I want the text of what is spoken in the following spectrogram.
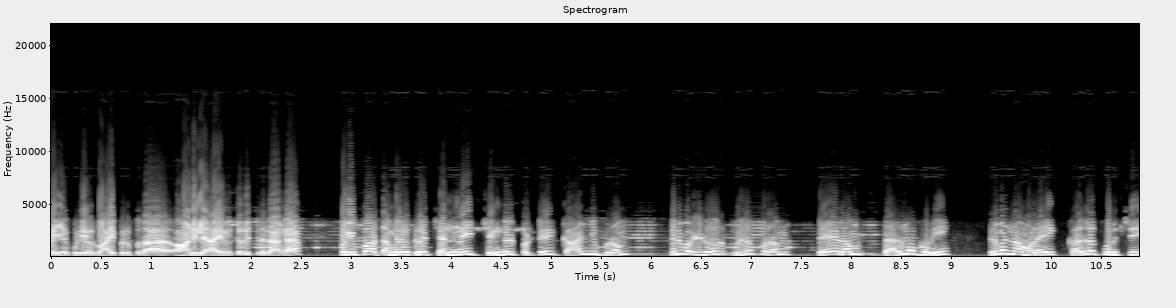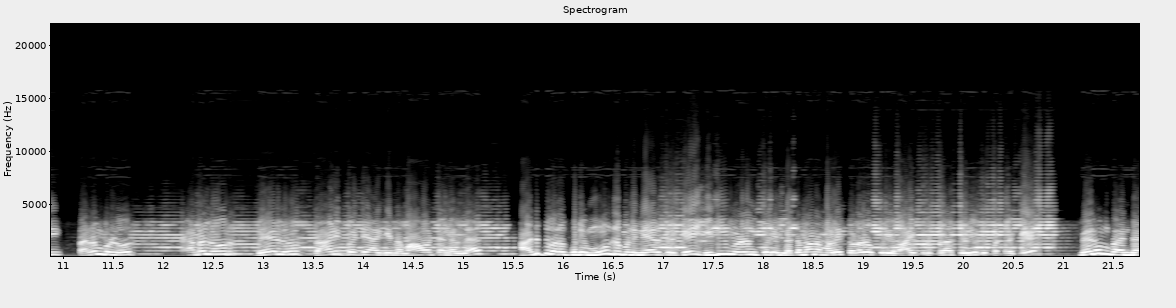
பெய்யக்கூடிய ஒரு வாய்ப்பு இருப்பதா வானிலை ஆய்வு தெரிவிச்சிருக்காங்க. குறிப்பா தமிழகத்துல சென்னை செங்கல்பட்டு காஞ்சிபுரம் திருவள்ளூர் விழுப்புரம் சேலம் தருமபுரி திருவண்ணாமலை கள்ளக்குறிச்சி பெரம்பலூர் கடலூர் வேலூர் ராணிப்பேட்டை ஆகிய இந்த மாவட்டங்கள்ல அடுத்து வரக்கூடிய மூன்று மணி நேரத்திற்கு இடியுடன் கூடிய மிதமான மழை தொடரக்கூடிய வாய்ப்பு இருப்பதா தெரிவிக்கப்பட்டிருக்கு. மேலும் இந்த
